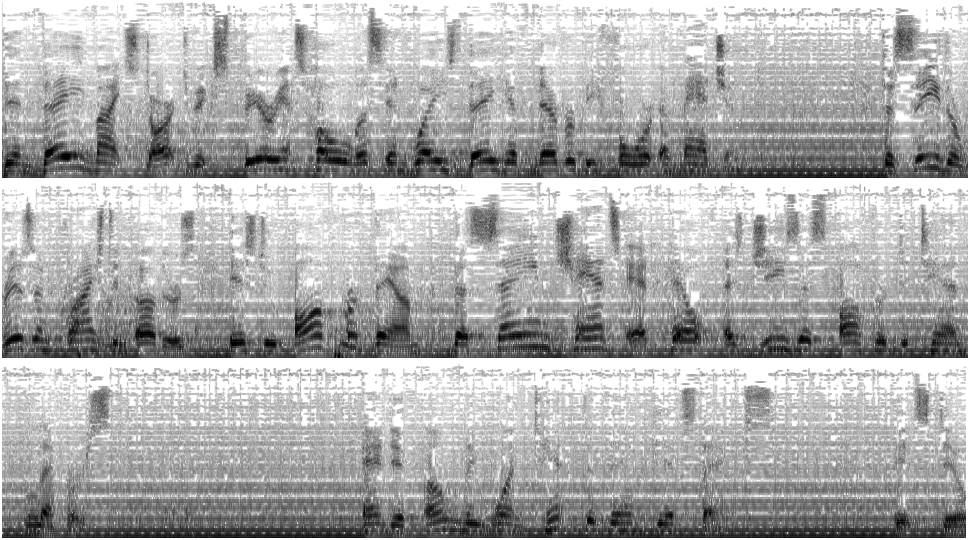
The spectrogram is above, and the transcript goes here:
then they might start to experience wholeness in ways they have never before imagined. To see the risen Christ in others is to offer them the same chance at help as Jesus offered to ten lepers. And if only one tenth of them gives thanks, it's still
